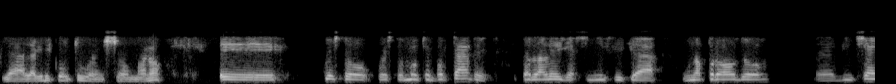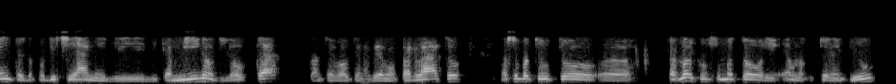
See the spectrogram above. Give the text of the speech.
l'agricoltura insomma. No? E questo, questo, è molto importante per la Lega significa un approdo eh, vincente dopo dieci anni di, di, cammino, di lotta, quante volte ne abbiamo parlato, ma soprattutto eh, per noi consumatori è una tutela in più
